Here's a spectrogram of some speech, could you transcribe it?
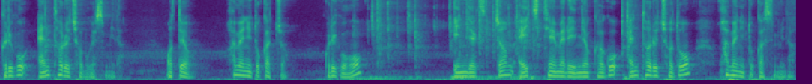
그리고 엔터를 쳐보겠습니다. 어때요? 화면이 똑같죠? 그리고 index.html을 입력하고 엔터를 쳐도 화면이 똑같습니다.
